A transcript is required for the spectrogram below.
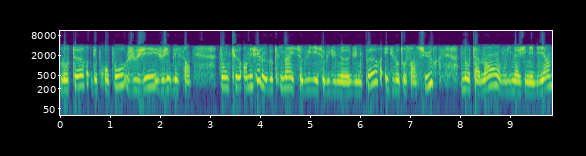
l'auteur des propos jugés, jugés blessants. Donc, euh, en effet, le, climat est celui, celui d'une peur et d'une autocensure, notamment, vous l'imaginez bien,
